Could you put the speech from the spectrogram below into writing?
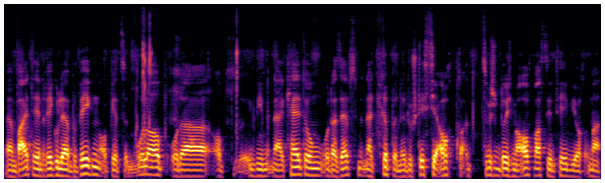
äh, weiterhin regulär bewegen, ob jetzt im Urlaub oder oder ob irgendwie mit einer Erkältung oder selbst mit einer Grippe. Ne? Du stehst ja auch zwischendurch mal auf, machst den Tee, wie auch immer.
